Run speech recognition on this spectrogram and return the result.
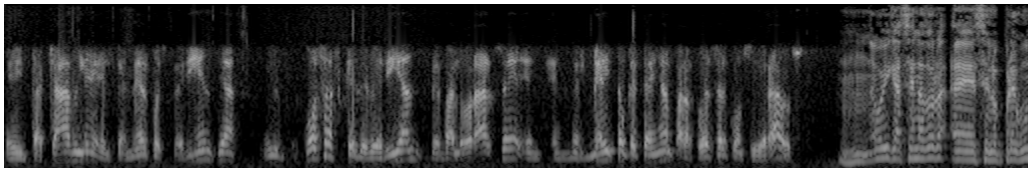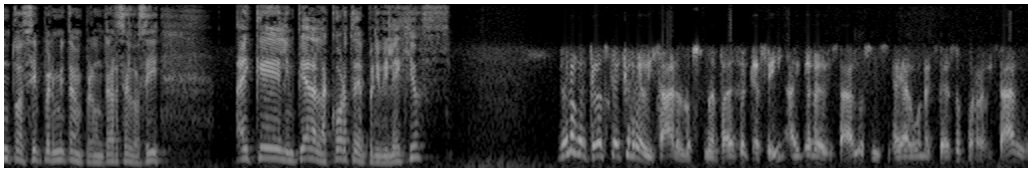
intachable, el tener pues, experiencia, cosas que deberían de valorarse en, el mérito que tengan para poder ser considerados. Oiga, senador, eh, se lo pregunto así, permítame preguntárselo así. ¿Hay que limpiar a la Corte de privilegios? Yo lo que creo es que hay que revisarlos. Me parece que sí, hay que revisarlos. Y si hay algún exceso, pues revisarlo.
